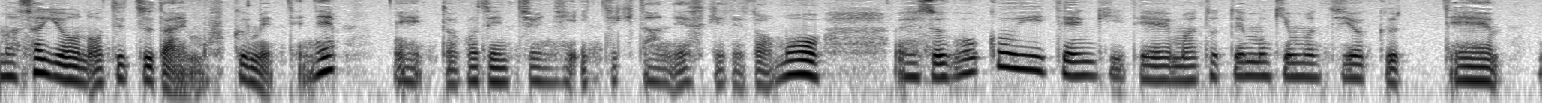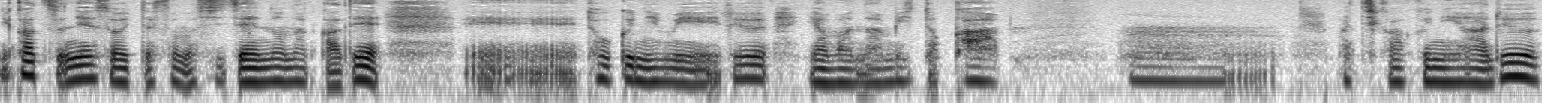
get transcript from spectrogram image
まあ、作業のお手伝いも含めてね。えーと、午前中に行ってきたんですけれども、えー、すごくいい天気で、まあ、とても気持ちよくってでかつねそういったその自然の中で、えー、遠くに見える山並みとかうん、まあ、近くにある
